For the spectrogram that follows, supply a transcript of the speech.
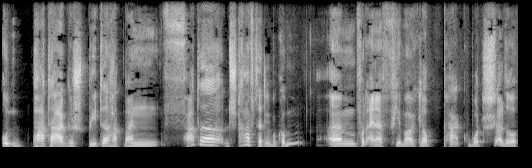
Und ein paar Tage später hat mein Vater einen Strafzettel bekommen ähm, von einer Firma, ich glaube Parkwatch, also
